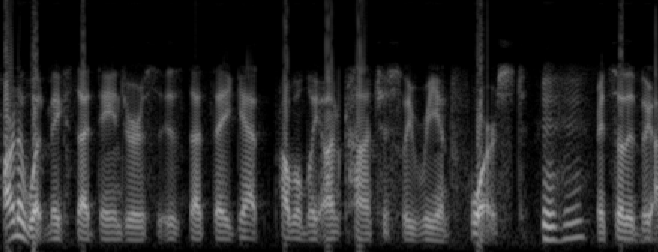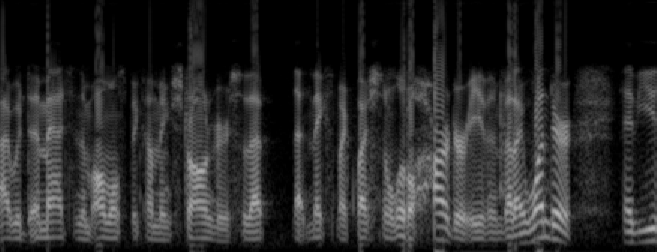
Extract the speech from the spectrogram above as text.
part of what makes that dangerous is that they get probably unconsciously reinforced. Mm-hmm. Right, so that I would imagine them almost becoming stronger. So that that makes my question a little harder, even. But I wonder, have you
